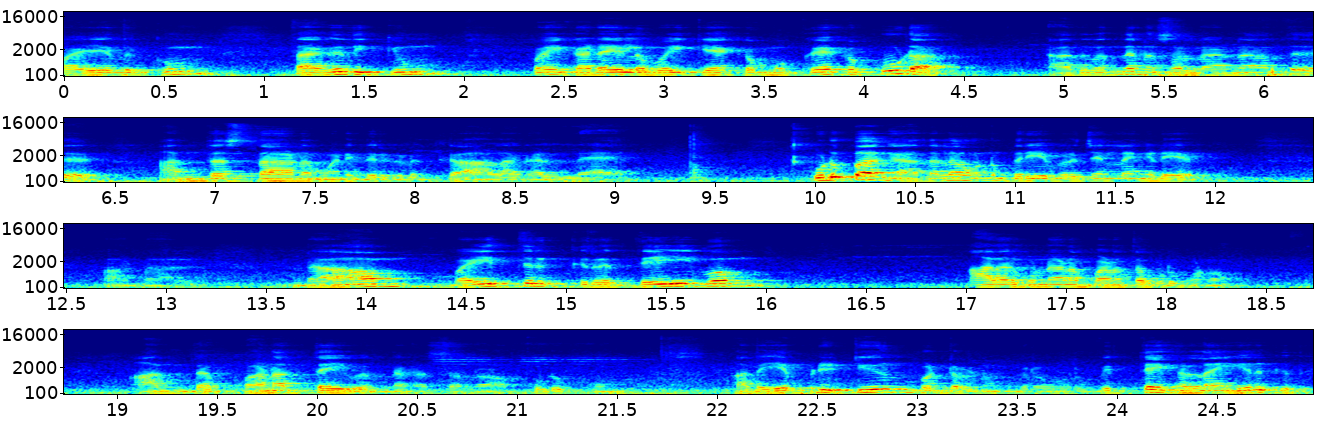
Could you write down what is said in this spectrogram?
வயதுக்கும் தகுதிக்கும் போய் கடையில் போய் கேட்க கேட்கக்கூடாது. அது வந்து என்ன சொல்லலான்னா வந்து அந்தஸ்தான மனிதர்களுக்கு அழகல்ல கொடுப்பாங்க அதெல்லாம் ஒன்றும் பெரிய பிரச்சனைலாம் கிடையாது. ஆனால் நாம் வைத்திருக்கிற தெய்வம் அதற்குண்டான பணத்தை கொடுக்கணும். அந்த பணத்தை வந்து என்ன சொல்லணும் கொடுக்கும். அதை எப்படி டியூன் பண்ணுறணுங்கிற ஒரு வித்தைகள்லாம் இருக்குது.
